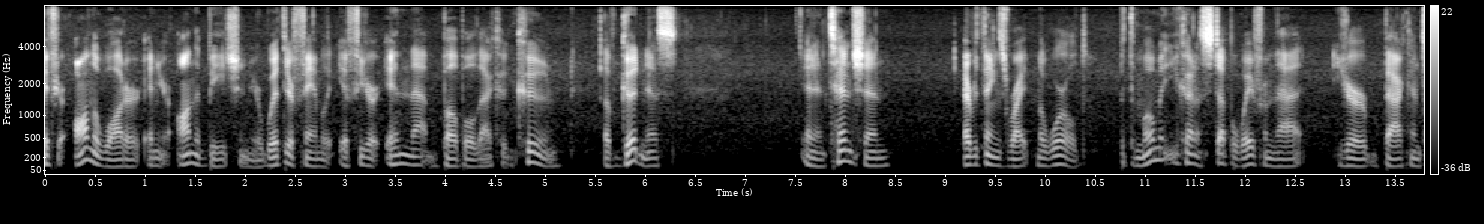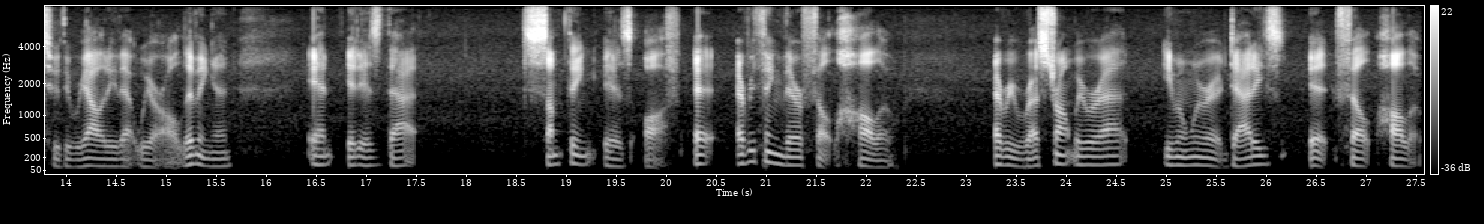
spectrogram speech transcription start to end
If you're on the water and you're on the beach and you're with your family, if you're in that bubble, that cocoon of goodness and intention, everything's right in the world. But the moment you kind of step away from that, you're back into the reality that we are all living in. And it is that something is off. Everything there felt hollow. Every restaurant we were at, even when we were at Daddy's, it felt hollow.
